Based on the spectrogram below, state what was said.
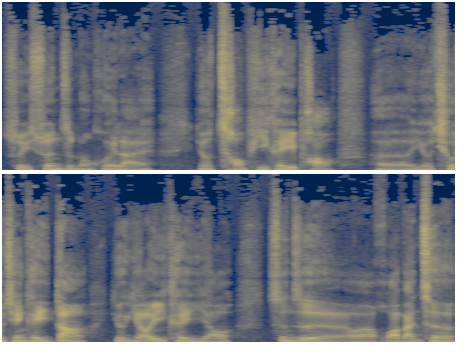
所以孙子们回来有草皮可以跑，呃，有秋千可以荡，有摇椅可以摇，甚至呃滑板车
